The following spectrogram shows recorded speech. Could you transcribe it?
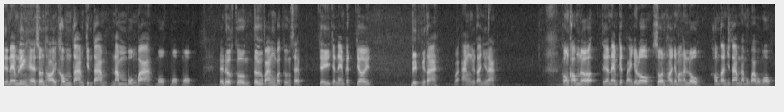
thì anh em liên hệ số điện thoại 0898 543 111 để được Cường tư vấn và Cường sẽ chỉ cho anh em cách chơi bịp người ta và ăn người ta như thế nào còn không nữa thì anh em kết bạn Zalo số điện thoại cho màn hình luôn 0898 54311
